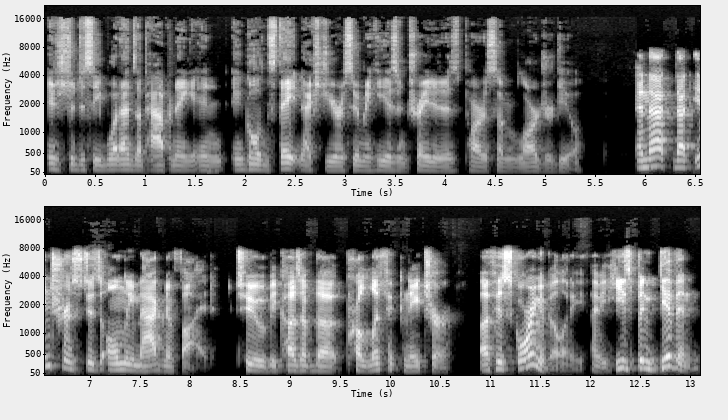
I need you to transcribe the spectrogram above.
interested to see what ends up happening in in Golden State next year, assuming he isn't traded as part of some larger deal and that that interest is only magnified too because of the prolific nature of his scoring ability. I mean, he's been given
